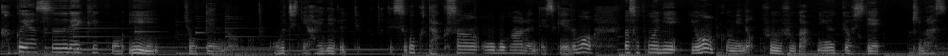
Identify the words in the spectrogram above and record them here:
格安で結構いい条件のお家に入れるっていうことですごくたくさん応募があるんですけれども、まあ、そこに4組の夫婦が入居してきます。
